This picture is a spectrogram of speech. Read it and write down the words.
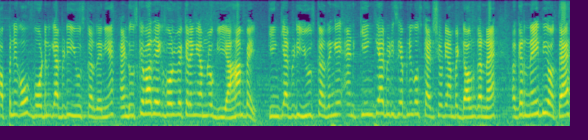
अपने को वार्डन की एबिलिटी यूज़ कर देनी है। एंड उसके बाद एक वॉल करेंगे हम लोग यहाँ पे। किंग की एबिलिटी यूज़ कर देंगे। एंड किंग की एबिलिटी से अपने को स्कैट शॉट यहाँ पे डाउन करना है। अगर नहीं भी होता है,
